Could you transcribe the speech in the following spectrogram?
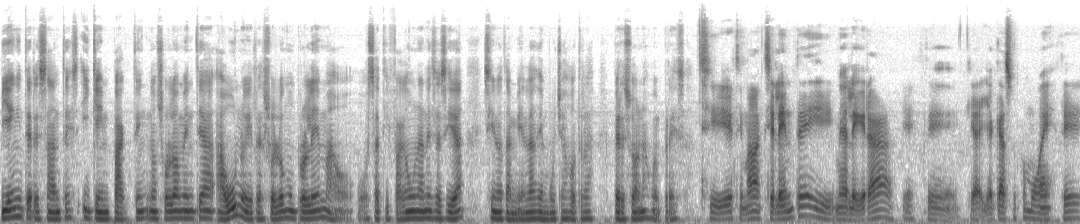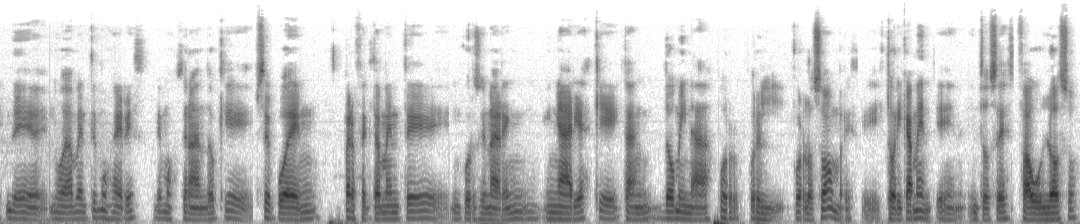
bien interesantes y que impacten no solamente a, uno y resuelvan un problema o, o satisfagan una necesidad, sino también las de muchas otras personas o empresas. Sí, estimado, excelente y me alegra este, que haya casos como este de nuevamente mujeres demostrando que se pueden perfectamente incursionar en, en, áreas que están dominadas por, por, el, por los hombres eh, históricamente. entonces, fabuloso.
